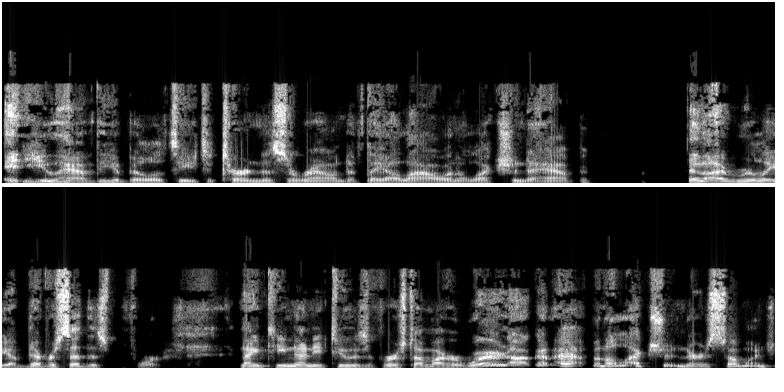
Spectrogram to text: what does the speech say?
And you have the ability to turn this around if they allow an election to happen. And I really, I've never said this before. 1992 is the first time I heard, we're not going to have an election. There's so much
